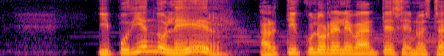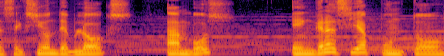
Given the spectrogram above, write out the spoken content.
y pudiendo leer artículos relevantes en nuestra sección de blogs, ambos, en gracia.org.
